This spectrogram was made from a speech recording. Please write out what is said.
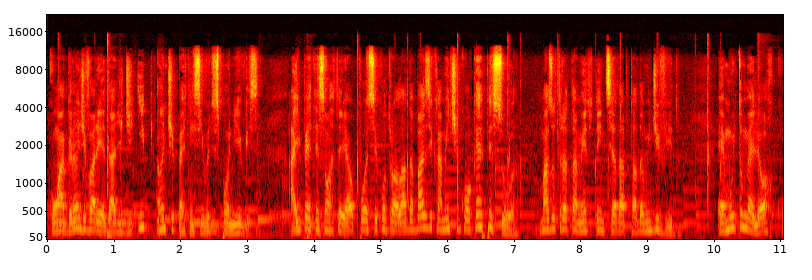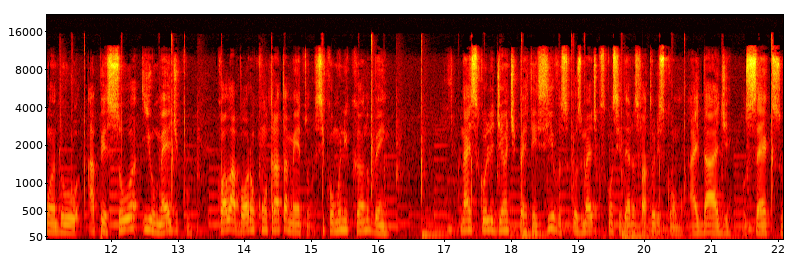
Com a grande variedade de antihipertensivos disponíveis, a hipertensão arterial pode ser controlada basicamente em qualquer pessoa, mas o tratamento tem de ser adaptado ao indivíduo. É muito melhor quando a pessoa e o médico colaboram com o tratamento, se comunicando bem. Na escolha de antihipertensivos, os médicos consideram os fatores como a idade, o sexo,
